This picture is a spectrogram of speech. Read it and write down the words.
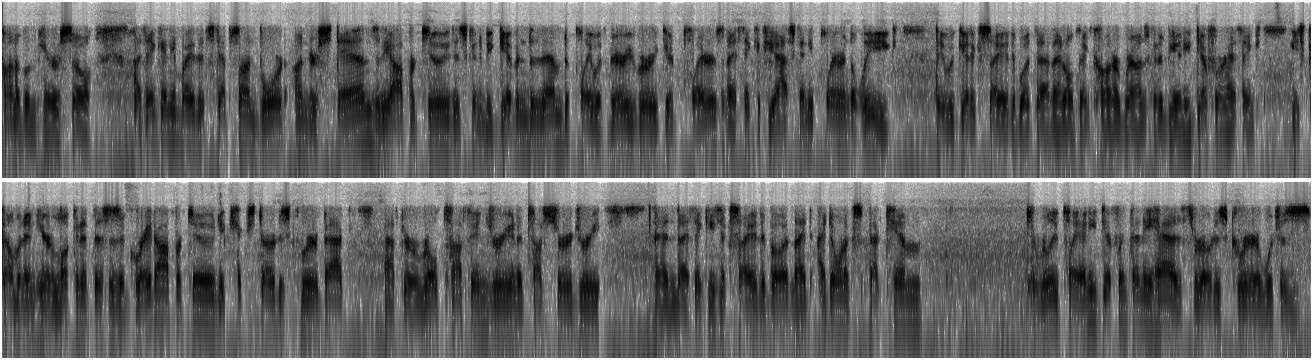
ton of them here. So I think anybody that steps on board understands the opportunity that's going to be given to them to play with very, very good players. And I think if you ask any player in the league, they would get excited about that. And I don't think Connor Brown's going to be any different. I think he's coming in here looking at this as a great opportunity to kickstart his career back after a real tough injury and a tough surgery. And I think he's excited about it. And I, I don't expect him to really play any different than he has throughout his career, which is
